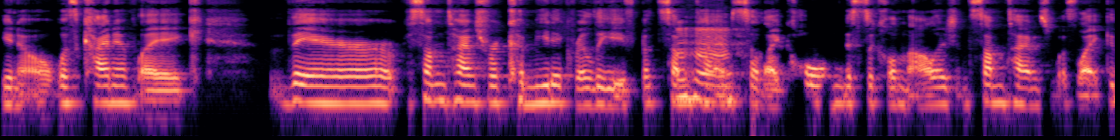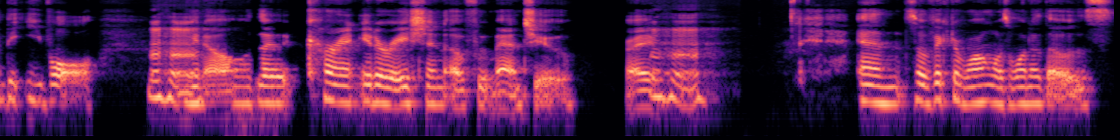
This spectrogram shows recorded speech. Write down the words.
you know, was kind of like there sometimes for comedic relief, but sometimes to like hold mystical knowledge, and sometimes was like the evil Mhm. you know, the current iteration of Fu Manchu, right? Mhm. And so Victor Wong was one of those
